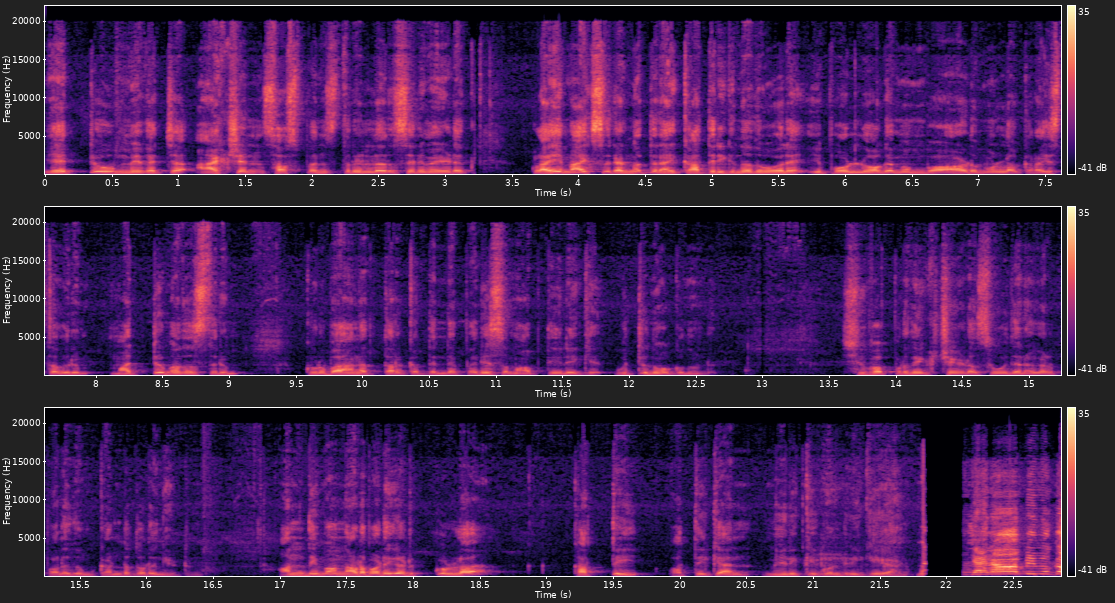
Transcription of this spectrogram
ഏറ്റവും മികച്ച ആക്ഷൻ സസ്പെൻസ് ത്രില്ലർ സിനിമയുടെ ക്ലൈമാക്സ് രംഗത്തിനായി കാത്തിരിക്കുന്നത് പോലെ ഇപ്പോൾ ലോകമെമ്പാടുമുള്ള ക്രൈസ്തവരും മറ്റു മതസ്ഥരും കുർബാന തർക്കത്തിന്റെ പരിസമാപ്തിയിലേക്ക് ഉറ്റുനോക്കുന്നുണ്ട്. ശുഭപ്രതീക്ഷയുടെ സൂചനകൾ പലതും കണ്ടു തുടങ്ങിയിട്ടുണ്ട്. അന്തിമ നടപടികൾക്കുള്ള കത്തി വത്തിക്കാൻ മെനുക്കിക്കൊണ്ടിരിക്കുകയാണ്. ജനാഭിമുഖ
